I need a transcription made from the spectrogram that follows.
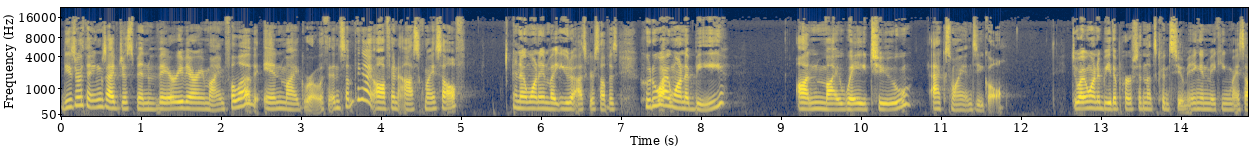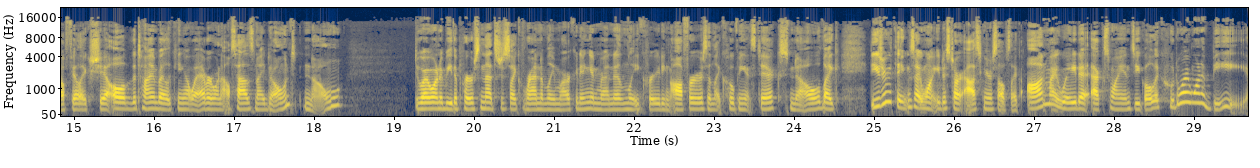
These are things I've just been very, very mindful of in my growth. And something I often ask myself, and I want to invite you to ask yourself, is who do I want to be on my way to X, Y, and Z goal? Do I want to be the person that's consuming and making myself feel like shit all of the time by looking at what everyone else has and I don't? No. Do I want to be the person that's just like randomly marketing and randomly creating offers and like hoping it sticks? No. Like these are things I want you to start asking yourselves like on my way to X, Y, and Z goal, like who do I want to be?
